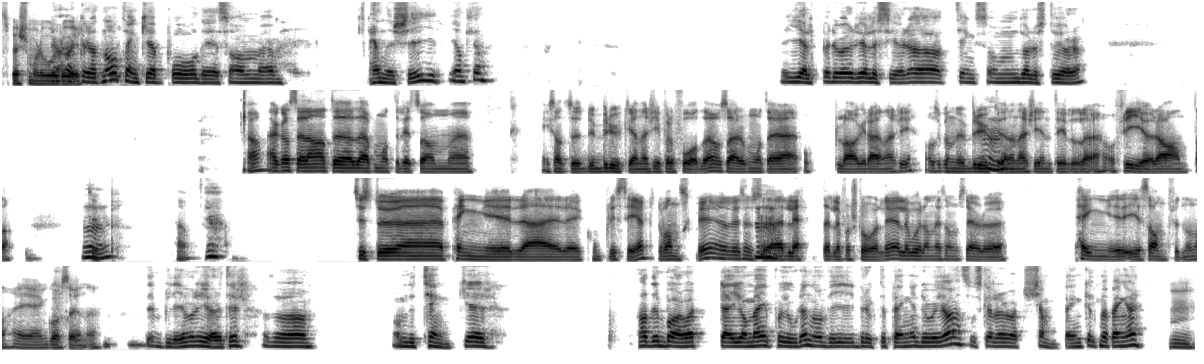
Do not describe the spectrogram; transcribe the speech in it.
spørsmålet hvor ja, du vil. akkurat nå tenker jeg på det som eh, energi, egentlig. Hjelper det å realisere ting som du har lyst til å gjøre. Ja, jeg kan se den at det, det er på en måte litt som eh? Du, du bruker energi for å få det, og så er det på en måte opplagra energi. Og så kan du bruke Mm. den energien til eh, å frigjøre annet, da. Mm. Typ. Ja. Ja. Syns du eh, penger er komplisert eller vanskelig, eller syns du det er lett eller forståelig, eller hvordan liksom ser du penger i samfunnet, da, i gåseøyne? Det blir hva du gjør det til. Altså, om du tenker Hadde det bare vært deg og meg på jorden, og vi brukte penger, du og jeg, så skulle det vært kjempeenkelt med penger. Mm.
